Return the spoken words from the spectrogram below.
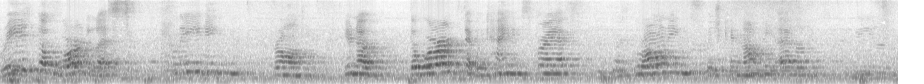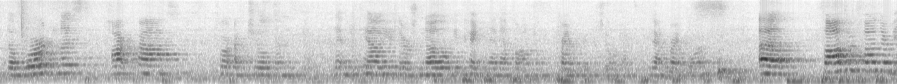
Read the wordless, pleading thronging. You know, the words that we can't express, groanings which cannot be uttered, the wordless heart cries for our children. Let me tell you, there's no, you can't let up on them. Pray for your children. You got to pray for them. Uh, Father, Father, be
